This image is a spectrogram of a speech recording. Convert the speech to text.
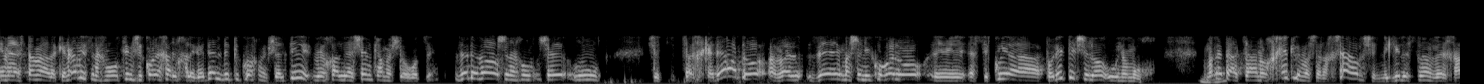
אם היה סתם על הקנאביס, אנחנו רוצים שכל אחד יוכל לגדל בפיקוח ממשלתי ויוכל לעשן כמה שהוא רוצה. זה דבר שאנחנו, שהוא, שצריך לקדם אותו, אבל זה מה שאני קורא לו, אה, הסיכוי הפוליטי שלו הוא נמוך. זאת אומרת, ההצעה הנוכחית למשל עכשיו, שמגיל 21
